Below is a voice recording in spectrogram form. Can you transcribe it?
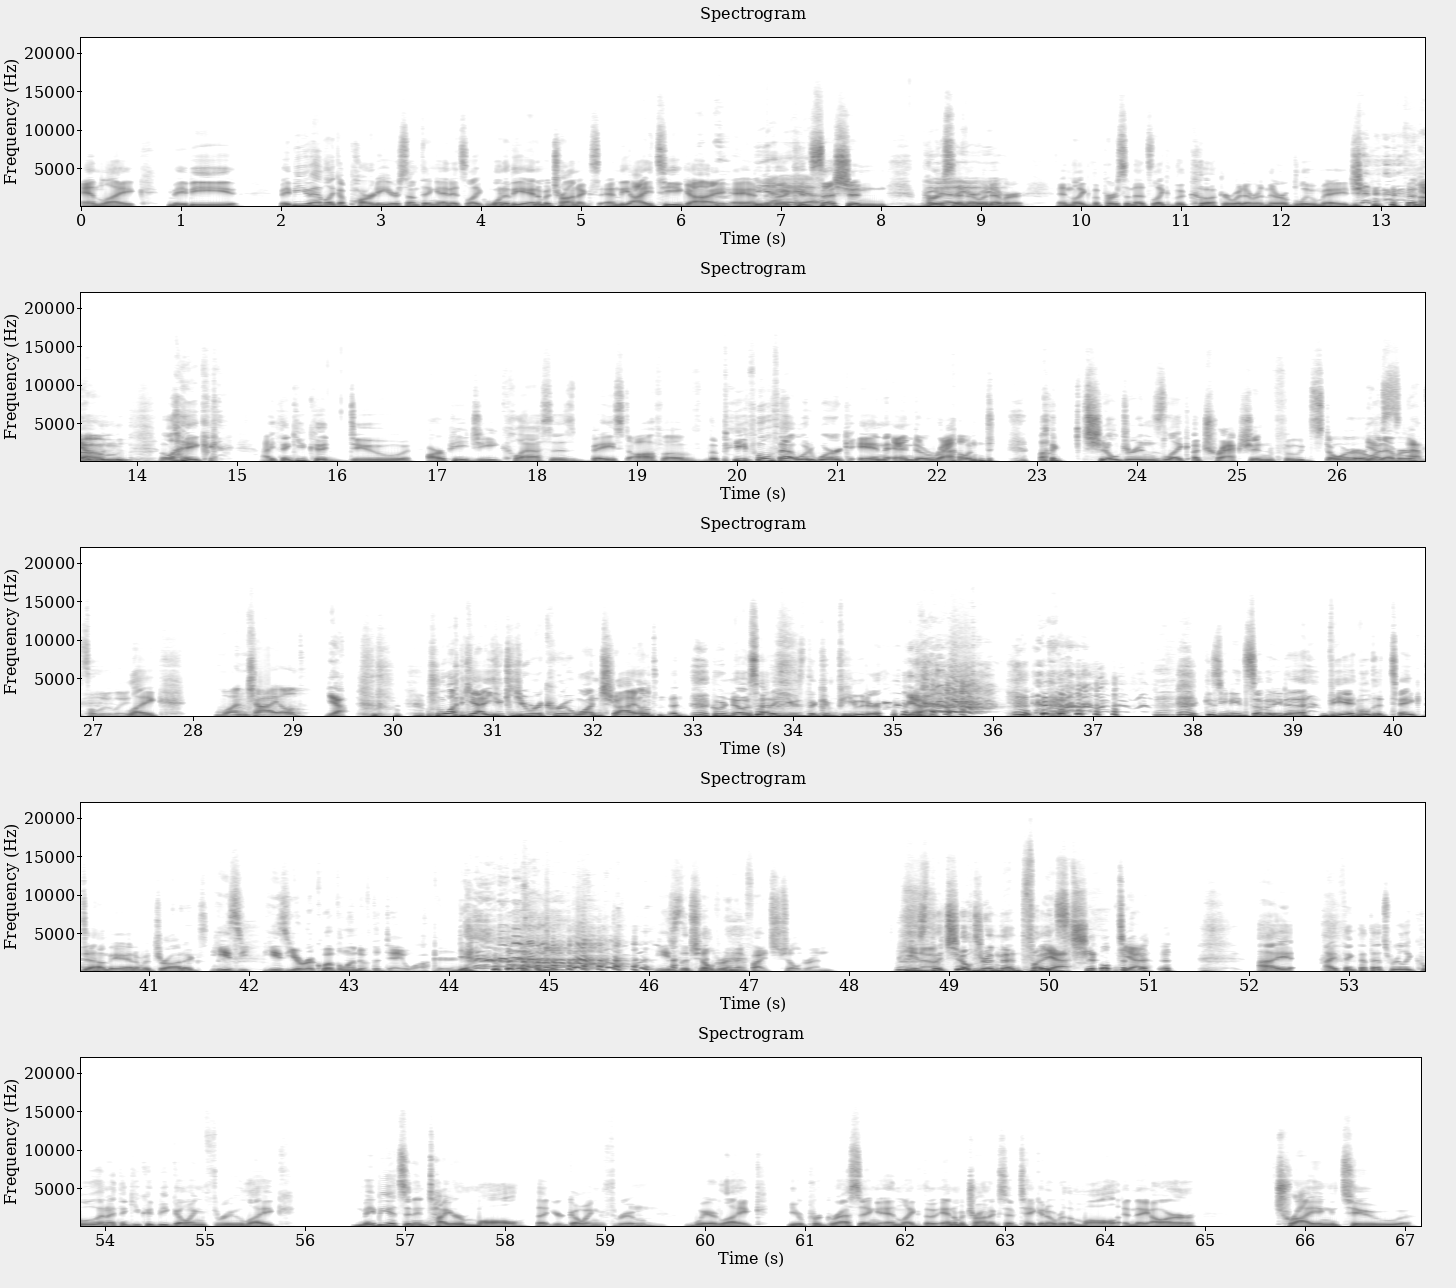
and like maybe maybe you have like a party or something, and it's like one of the animatronics and the IT guy and Yeah, the yeah, yeah. concession person Yeah, or yeah, whatever, and like the person that's like the cook or whatever, and they're a blue mage. Yeah. um, like. I think you could do RPG classes based off of the people that would work in and around a children's like attraction food store or Yes, whatever. absolutely Like One child. Yeah one yeah, you you recruit one child who knows how to use the computer yeah yeah because you need somebody to be able to take down the animatronics. he's he's your equivalent of the daywalker Yeah. he's the children that fights children He's know? the children that fights Yeah. children. yeah I I think that that's really cool, and I think you could be going through like maybe it's an entire mall that you're going through Mm. where like you're progressing and like the animatronics have taken over the mall and they are trying to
